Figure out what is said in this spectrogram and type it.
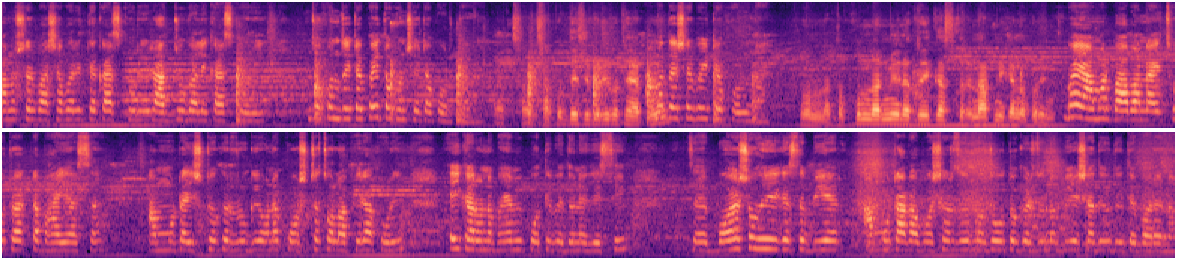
মানুষের বাসা বাড়িতে কাজ করি রাত যুগালে কাজ করি যখন যেটা পাই তখন সেটা করতে আচ্ছা আচ্ছা। আপুর দেশের বাড়ি কোথায় আপু? আমার দেশের বাড়িটা খুলনা। খুলনা তো খুলনার মেয়েরা তো এই কাজ করেন আপনি কেন করেন? ভাই, আমার বাবা নাই, ছোট একটা ভাই আছে। আম্মুটা স্ট্রোকের রোগী অনেক কষ্টে চলাফেরা করি। এই কারণে ভাই আমি প্রতিবেদনে গেছি। যে বয়সও হয়ে গেছে বিয়ের আম্মু টাকা পয়সার জন্য যৌতুকের জন্য বিয়ে শাদিও দিতে পারে না।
